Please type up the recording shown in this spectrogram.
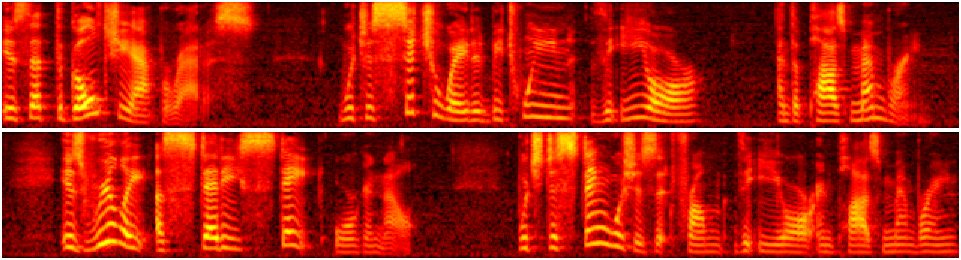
is that the Golgi apparatus, which is situated between the ER and the plasma membrane, is really a steady state organelle, which distinguishes it from the ER and plasma membrane,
